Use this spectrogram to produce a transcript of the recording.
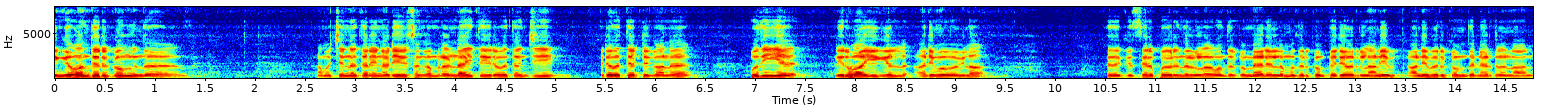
இங்கே வந்திருக்கும் இந்த நம்ம சின்னத்திரை நடிகர் சங்கம் ரெண்டாயிரத்தி இருபத்தஞ்சி இருபத்தெட்டுக்கான புதிய நிர்வாகிகள் அறிமுக விழா. இதுக்கு சிறப்பு விருந்தினர்களாக வந்திருக்கும் மேலில் அமர்ந்திருக்கும் பெரியவர்கள் அனை அனைவருக்கும் இந்த நேரத்தில் நான்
